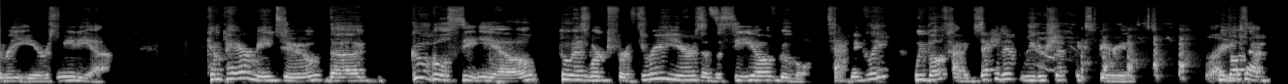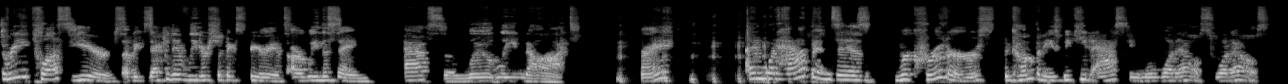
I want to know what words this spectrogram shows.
Three Ears Media. Compare me to the Google CEO who has worked for three years as the CEO of Google. Technically, we both have executive leadership experience. right. We both have three plus years of executive leadership experience. Are we the same? Absolutely not. Right? and what happens is recruiters, the companies, we keep asking, well, what else? What else?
